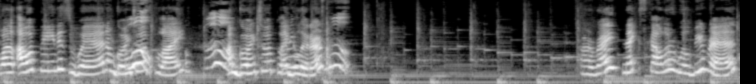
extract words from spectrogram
While our paint is wet, I'm going to apply, I'm going to apply glitter. Alright, next color will be red.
